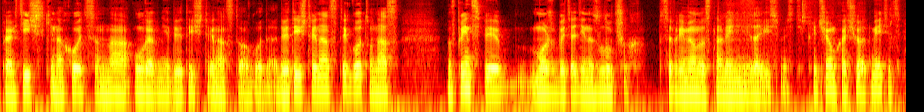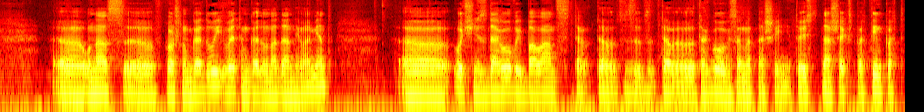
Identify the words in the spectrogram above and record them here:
практически находится на уровне 2013 года. 2013 год у нас, ну, в принципе, может быть один из лучших со времен восстановления независимости. Причем хочу отметить, э, у нас э, в прошлом году и в этом году на данный момент – очень здоровый баланс торговых взаимоотношений. То есть наш экспорт-импорт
